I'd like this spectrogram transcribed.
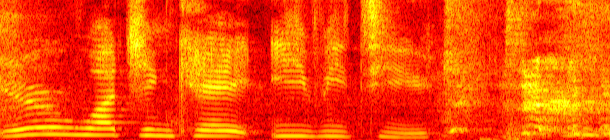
You're watching KEVT.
